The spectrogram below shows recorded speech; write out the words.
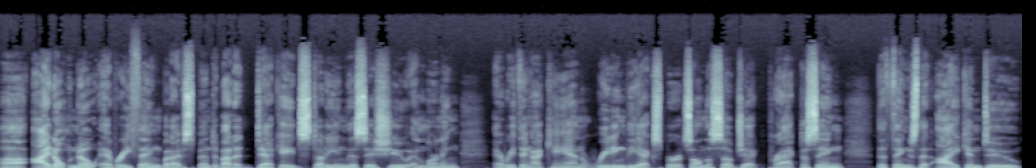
uh, I don't know everything, but I've spent about a decade studying this issue and learning everything I can, reading the experts on the subject, practicing the things that I can do.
